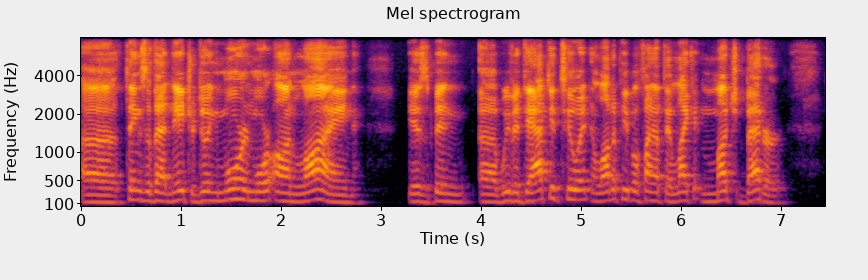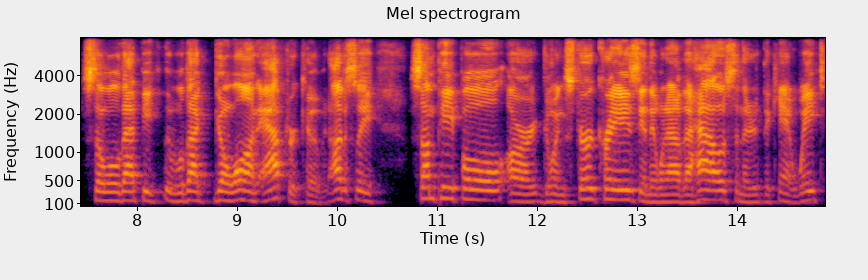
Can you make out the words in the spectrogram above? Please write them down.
uh, things of that nature, doing more and more online has been, uh, we've adapted to it. And a lot of people find out they like it much better. So will that be, will that go on after COVID? Obviously, some people are going stir crazy and they went out of the house and they can't wait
